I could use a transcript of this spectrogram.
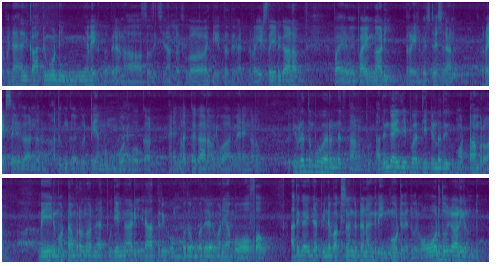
അപ്പോൾ ഞാൻ കാറ്റും കൊണ്ട് ഇങ്ങനെ ഇരുത്തത്തിലാണ്. ആസ്വദിച്ച് നല്ല സുഖമായിട്ട് ഇരുത്തത്തിലാണ്. റൈറ്റ് സൈഡ് കാണാം. പയ പയങ്ങാടി റെയിൽവേ സ്റ്റേഷനാണ് റൈറ്റ് സൈഡ് കാണുന്നത്. അതും വിട്ട് നമ്മൾ മുമ്പോട്ട് പോക്കാണ്. മരങ്ങളൊക്കെ കാണാം. ഒരുപാട് മരങ്ങളും. ഇവിടെ എത്തുമ്പോൾ വേറെ തണുപ്പ്. അതും കഴിഞ്ഞ് ഇപ്പോൾ എത്തിയിട്ടുള്ളത് മൊട്ടാമ്പുറമാണ്. മെയിൻ മൊട്ടാമ്പുറം എന്ന് പറഞ്ഞാൽ പുതിയങ്ങാടി രാത്രി ഒമ്പത് ഒമ്പതര മണിയാകുമ്പോൾ ഓഫാവും അത് കഴിഞ്ഞാൽ പിന്നെ ഭക്ഷണം കിട്ടണമെങ്കിൽ ഇങ്ങോട്ട് വരണം. ഒരുപാട് തൊഴിലാളികളുണ്ട്.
